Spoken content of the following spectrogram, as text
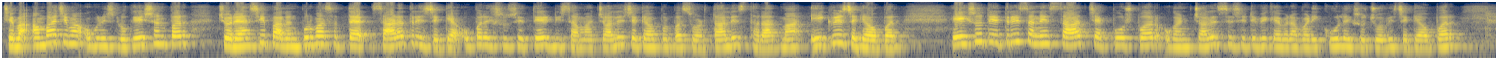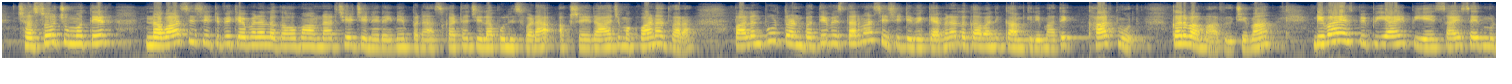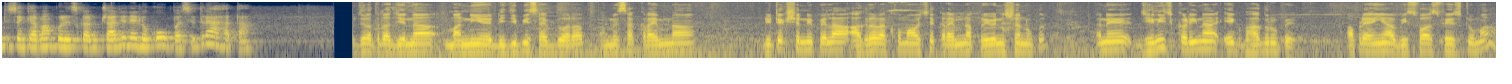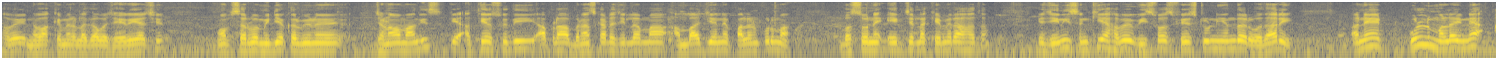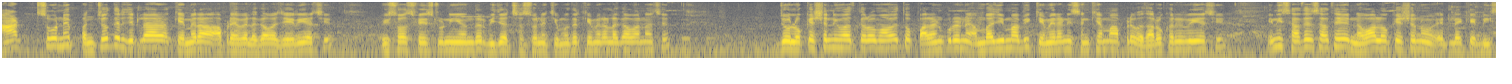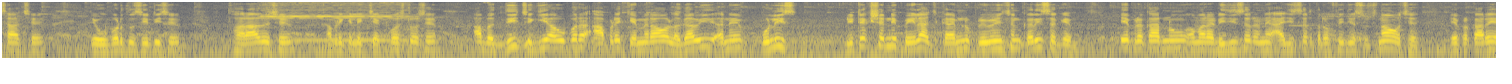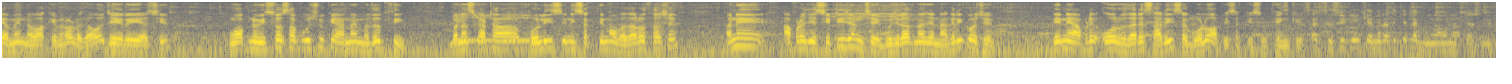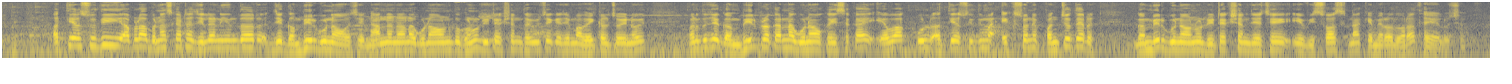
જેમાં અંબાજીમાં ઓગણીસ લોકેશન પર, ચોર્યાસી પાલનપુરમાં સત્તર, સાડત્રીસ જગ્યા ઉપર એકસો સિત્તેર, ડીસામાં ચાલીસ જગ્યા ઉપર બસો અડતાલીસ, થરાદમાં એકવીસ જગ્યા ઉપર એકસો તેત્રીસ અને સાત ચેકપોસ્ટ પર ઓગણચાલીસ સીસીટીવી કેમેરા મળી કુલ એકસો ચોવીસ જગ્યા ઉપર છસો ચુમ્મોતેર નવા સીસીટીવી કેમેરા લગાવવામાં આવનાર છે, જેને લઈને બનાસકાંઠા જિલ્લા પોલીસ વડા અક્ષય રાજ મકવાણા દ્વારા પાલનપુર ત્રણબત્તી વિસ્તારમાં સીસીટીવી કેમેરા લગાવવાની કામગીરી માટે ખાતમુહૂર્ત કરવામાં આવ્યું જેમાં ડીવાયએસપી પીઆઈ પીએસઆઈ સહિત મોટી સંખ્યામાં પોલીસ કર્મચારી અને લોકો ઉપસ્થિત રહ્યા હતા. ગુજરાત રાજ્યના માનનીય ડીજીપી સાહેબ દ્વારા હંમેશા ક્રાઇમના ડિટેક્શનની પહેલાં આગ્રહ રાખવામાં આવે છે ક્રાઇમના પ્રિવેન્શન ઉપર. અને જેની જ કડીના એક ભાગરૂપે આપણે અહીંયા વિશ્વાસ ફેઝ ટુમાં હવે નવા કેમેરા લગાવવા જઈ રહ્યા છીએ. હું સર્વ મીડિયા કર્મીઓને જણાવવા માંગીશ કે અત્યાર સુધી આપણા બનાસકાંઠા જિલ્લામાં અંબાજી અને પાલનપુરમાં બસો ને એક જેટલા કેમેરા હતા કે જેની સંખ્યા હવે વિશ્વાસ ફેઝ ટુની અંદર વધારી અને કુલ મળીને આઠસો ને પંચોતેર જેટલા કેમેરા આપણે હવે લગાવવા જઈ રહ્યા છીએ. વિશ્વાસ ફેઝ ટુની અંદર બીજા છસો ને ચિમોતેર કેમેરા લગાવવાના છે. જો લોકેશનની વાત કરવામાં આવે તો પાલનપુર અને અંબાજીમાં બી કેમેરાની સંખ્યામાં આપણે વધારો કરી રહ્યા છીએ. એની સાથે સાથે નવા લોકેશનો એટલે કે ડીસા છે, જે ઉભરતું સિટી છે થરાદ છે, આપણી કેટલીક ચેકપોસ્ટો છે. આ બધી જગ્યા ઉપર આપણે કેમેરાઓ લગાવી અને પોલીસ ડિટેક્શનની પહેલાં જ ક્રાઇમનું પ્રિવેન્શન કરી શકે. એ પ્રકારનું અમારા ડીજી સર અને આઈજી સર તરફથી જે સૂચનાઓ છે, એ પ્રકારે અમે નવા કેમેરાઓ લગાવવા જઈ રહ્યા છીએ. હું આપને વિશ્વાસ આપું છું કે આના મદદથી બનાસકાંઠા પોલીસની શક્તિમાં વધારો થશે. અને આપણા જે સિટીઝન છે, ગુજરાતના જે નાગરિકો છે તેને આપણે ઓર વધારે સારી સગવડો આપી શકીશું. થેન્ક યુ અત્યાર સુધી આપણા બનાસકાંઠા જિલ્લાની અંદર જે ગંભીર ગુનાઓ છે નાના નાના ગુનાઓનું તો ઘણું ડિટેક્શન થયું છે કે જેમાં વ્હીકલ ચોઈન હોય પરંતુ જે ગંભીર પ્રકારના ગુનાઓ કહી શકાય એવા કુલ અત્યાર સુધીમાં એકસો ને પંચોતેર ગંભીર ગુનાઓનું ડિટેક્શન જે છે એ વિશ્વાસના કેમેરા દ્વારા થયેલું છે.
